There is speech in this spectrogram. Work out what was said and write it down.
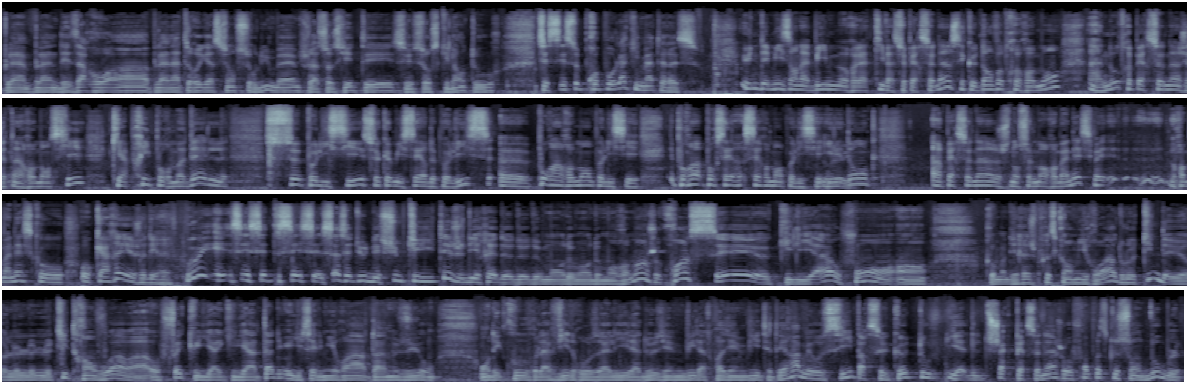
plein, plein de désarroi, plein d'interrogations sur lui-même, sur la société, sur, ce qui l'entoure. C'est ce propos-là qui m'intéresse. Une des mises en abîme relatives à ce personnage, c'est que dans votre roman, un autre personnage est un romancier qui a pris pour modèle ce policier, ce commissaire de police, euh, pour un roman policier, pour, pour ses, romans policiers. Il est donc un personnage non seulement romanesque, mais euh, romanesque au, carré, je dirais. Oui, et ça c'est une des subtilités, je dirais, de, de, mon, de, mon, de mon roman, je crois, c'est euh, qu'il y a au fond en, comment dirais-je, presque en miroir, d'où le titre d'ailleurs. Le, titre renvoie au fait qu'il y a, qu'il y a un tas de. C'est le miroir dans la mesure où on découvre la vie de Rosalie, la deuxième vie, la troisième vie, etc. Mais aussi parce que tout, y a, chaque personnage, au fond, presque son double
